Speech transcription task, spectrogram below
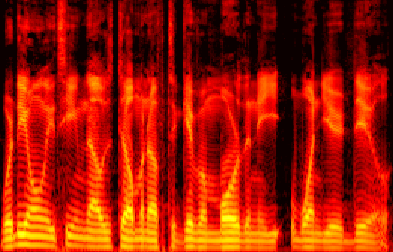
we're the only team that was dumb enough to give him more than a one year deal.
